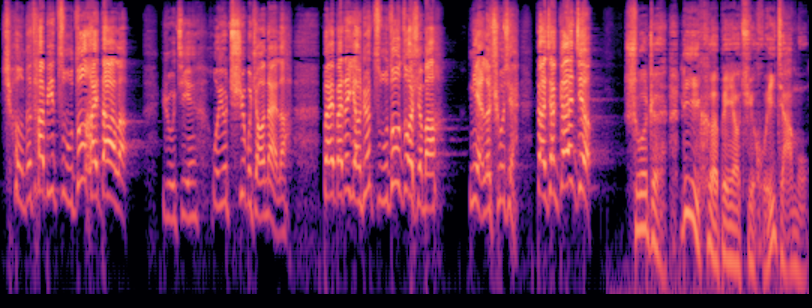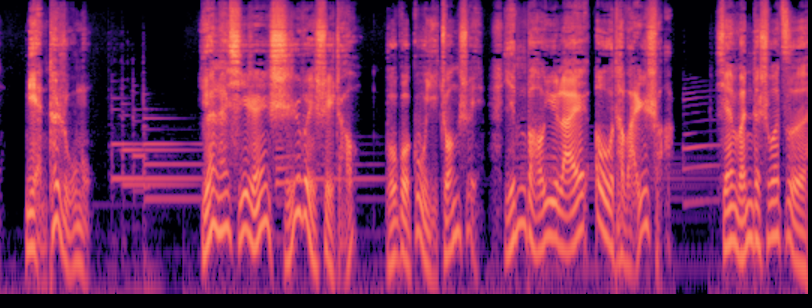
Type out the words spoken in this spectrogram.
撑得她比祖宗还大了。如今我又吃不着奶了，白白的养着祖宗做什么？撵了出去，大家干净。说着，立刻便要去回贾母，撵她乳母。原来袭人实未睡着，不过故意装睡，引宝玉来逗他玩耍，先闻他说字，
